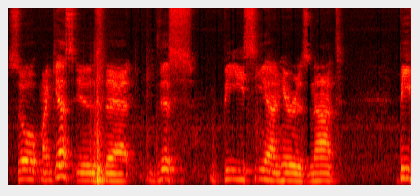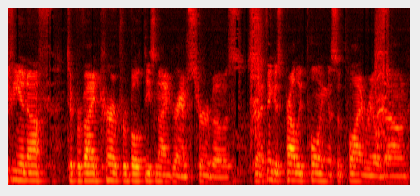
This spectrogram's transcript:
So my guess is that this BEC on here is not beefy enough to provide current for both these 9 grams servos. So I think it's probably pulling the supply rail down.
